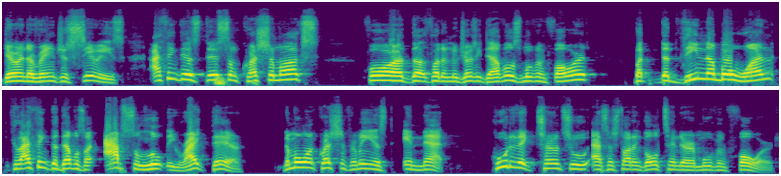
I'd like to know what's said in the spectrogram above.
during the Rangers series? I think there's there's some question marks for the for the New Jersey Devils moving forward. But the the number one, because I think the Devils are absolutely right there. Number one question for me is in net who do they turn to as a starting goaltender moving forward?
